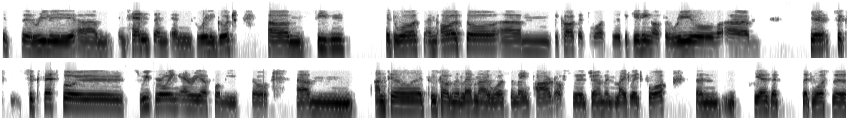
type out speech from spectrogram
it's really um, intense and and really good um, season it was, and also um, because it was the beginning of a real um, yeah, su- successful sweep rowing area for me. So um, until 2011, I was the main part of the German lightweight four, and yeah, that that was the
